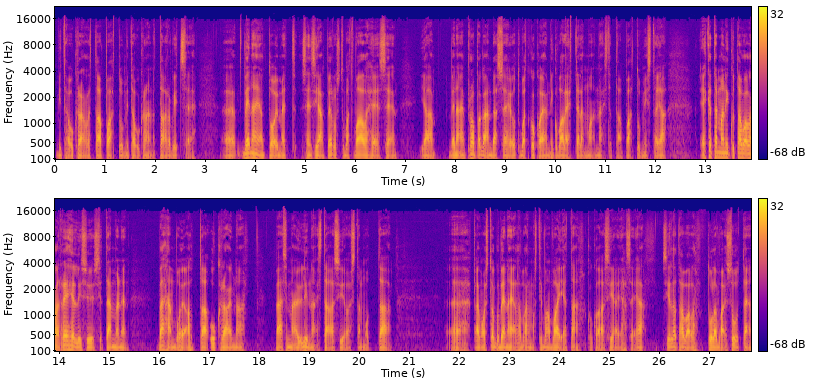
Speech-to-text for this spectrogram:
mitä Ukrainalle tapahtuu, mitä Ukraina tarvitsee. Venäjän toimet sen sijaan perustuvat valheeseen ja Venäjän propagandassa he joutuvat koko ajan niin kuin valehtelemaan näistä tapahtumista ja ehkä tämä niin kuin tavallaan rehellisyys ja tämmöinen vähän voi auttaa Ukrainaa pääsemään yli näistä asioista, mutta päinvastoin kuin Venäjällä varmasti vaan vaietaan koko asia ja se jää sillä tavalla tulevaisuuteen.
